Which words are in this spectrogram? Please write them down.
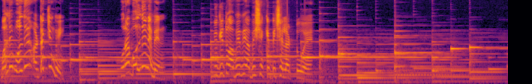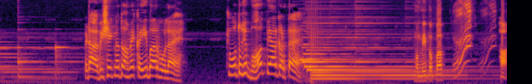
बोल दे बोल दे अटक क्यों गई? पूरा बोल दे ने बेन। क्योंकि तू अभी भी अभिषेक के पीछे लट्टू है। बेटा अभिषेक ने तो हमें कई बार बोला है। कि वो तुझे बहुत प्यार करता है। मम्मी, पापा? हाँ।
